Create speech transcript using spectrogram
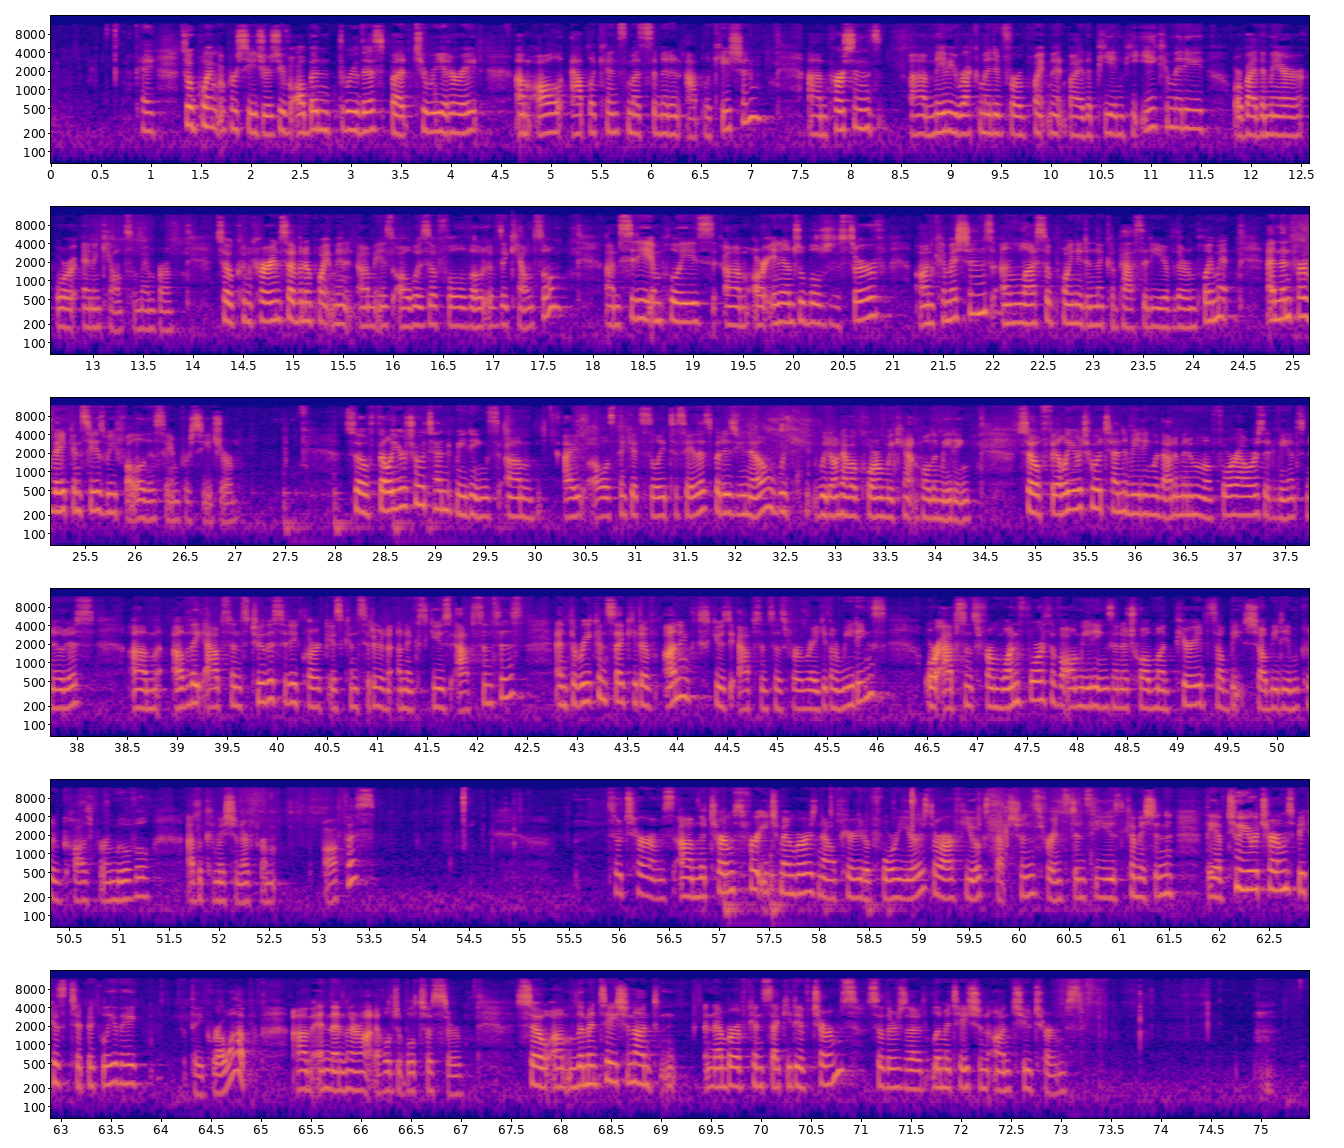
Okay, so appointment procedures. You've all been through this, but to reiterate, um, all applicants must submit an application. Um, persons um, may be recommended for appointment by the PNPE committee or by the mayor or any council member. So concurrence of an appointment um, is always a full vote of the council. Um, city employees um, are ineligible to serve on commissions unless appointed in the capacity of their employment. And then for vacancies, we follow the same procedure. So, failure to attend meetings. Um, I always think it's silly to say this, but as you know, we, we don't have a quorum, we can't hold a meeting. So, failure to attend a meeting without a minimum of four hours advance notice um, of the absence to the city clerk is considered unexcused absences, and three consecutive unexcused absences for regular meetings or absence from one fourth of all meetings in a 12 month period shall be, shall be deemed good cause for removal of a commissioner from office. So, terms. Um, the terms for each member is now a period of four years. There are a few exceptions. For instance, the Youth Commission, they have two year terms because typically they, they grow up um, and then they're not eligible to serve. So, um, limitation on a number of consecutive terms. So, there's a limitation on two terms.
